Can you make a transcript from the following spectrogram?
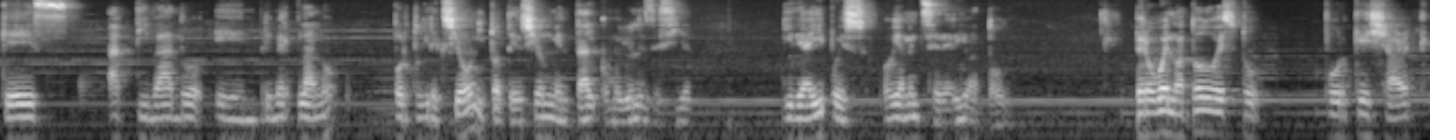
que es activado en primer plano por tu dirección y tu atención mental, como yo les decía. Y de ahí pues obviamente se deriva todo. Pero bueno, a todo esto, ¿por qué Shark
